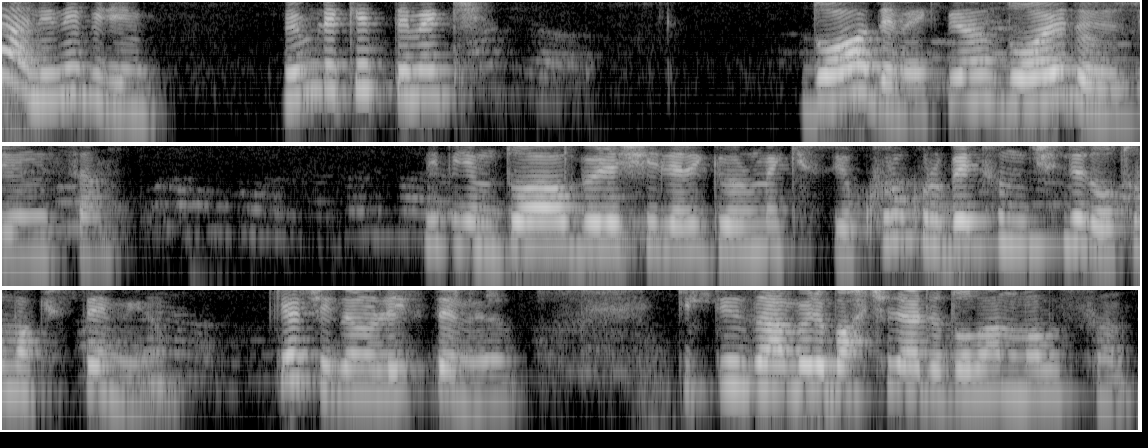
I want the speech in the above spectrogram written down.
Yani ne bileyim. Memleket demek doğa demek. Biraz doğayı da özlüyor insan. ne bileyim doğal böyle şeyleri görmek istiyor. Kuru kuru betonun içinde de oturmak istemiyor. Gerçekten öyle istemiyorum. Gittiğin zaman böyle bahçelerde dolanmalısın.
